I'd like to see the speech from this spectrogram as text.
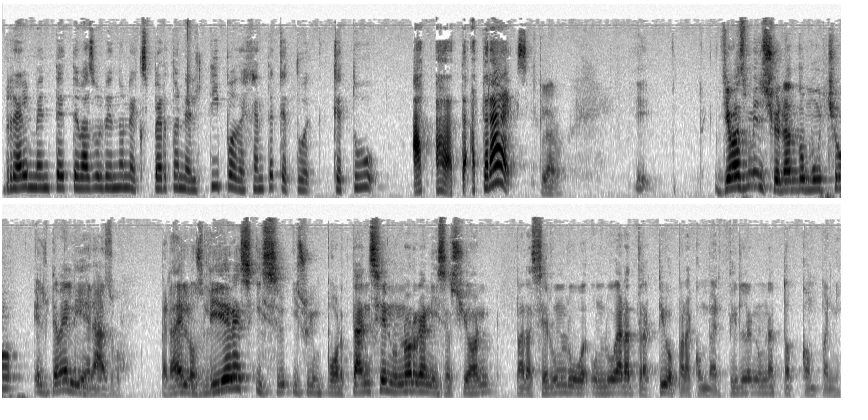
realmente te vas volviendo un experto en el tipo de gente que tú, que tú atraes. Claro. llevas mencionando mucho el tema del liderazgo, ¿verdad? De los líderes y su, importancia en una organización para ser un un lugar atractivo, para convertirla en una top company.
